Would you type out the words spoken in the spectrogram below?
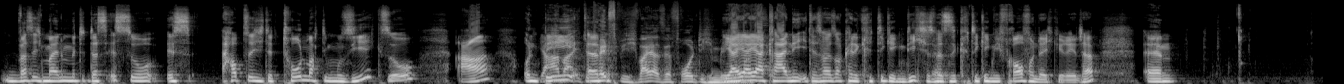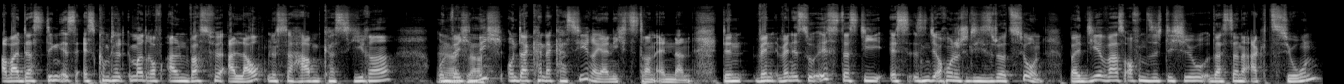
was ich meine mit, das ist so, ist hauptsächlich der Ton macht die Musik, so. A. Und ja, B. Aber du ähm, kennst mich, ich war ja sehr freundlich im Medium. Ja, ja, ja, klar, nee, das war jetzt auch keine Kritik gegen dich, das war jetzt eine Kritik gegen die Frau, von der ich geredet habe. Ähm, aber das Ding ist, es kommt halt immer darauf an, was für Erlaubnisse haben Kassierer und ja, welche klar. nicht. Und da kann der Kassierer ja nichts dran ändern. Denn wenn, wenn es so ist, dass die, es sind ja auch unterschiedliche Situationen. Bei dir war es offensichtlich so, dass da eine Aktion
